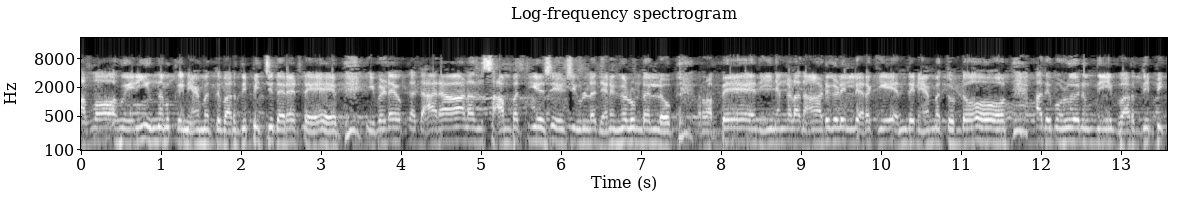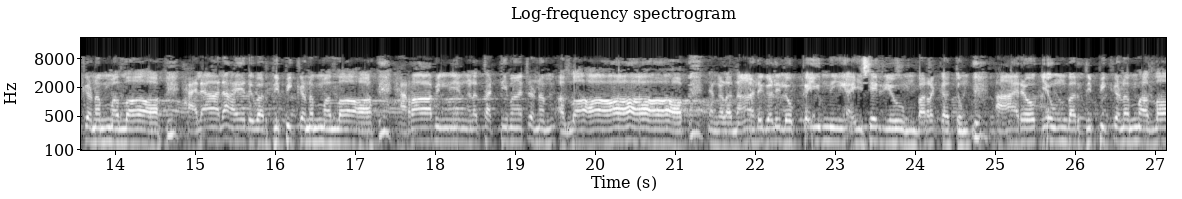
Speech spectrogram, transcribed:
അള്ളാഹു ഇനിയും നമുക്ക് നിയമത്ത് വർദ്ധിപ്പിച്ചു തരട്ടെ. ഇവിടെയൊക്കെ ധാരാളം സാമ്പത്തിക ശേഷിയുള്ള ജനങ്ങളുണ്ടല്ലോ. റബ്ബേ നീ ഞങ്ങളെ നാടുകളിൽ ഇറക്കിയ എന്ത് നിയമത്തുണ്ടോ? അത് മുഴുവനും നീ വർദ്ധിപ്പിക്കണം അല്ല. ഹലാലായത് വർദ്ധിപ്പിക്കണം അല്ല. ഹറാമിൽ ഞങ്ങളെ തട്ടിമാറ്റണം അല്ലാ. ഞങ്ങളെ നാടുകളിലൊക്കെയും നീ ഐശ്വര്യവും പറക്കത്തും ആരോഗ്യവും വർദ്ധിപ്പിക്കണം അല്ലാ.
